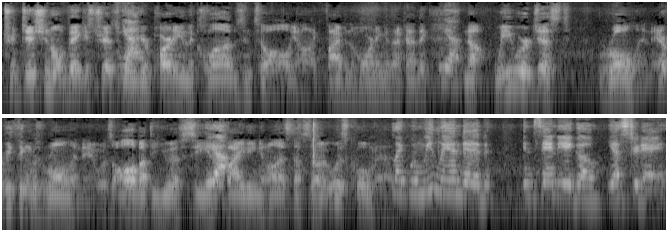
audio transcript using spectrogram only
traditional Vegas trips Yeah. where you're partying in the clubs until you know like five in the morning and that kind of thing. Yeah. No, we were just rolling. Everything was rolling. It was all about the UFC and Yeah. fighting and all that stuff. So it was cool, man. Like when we landed in San Diego yesterday,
